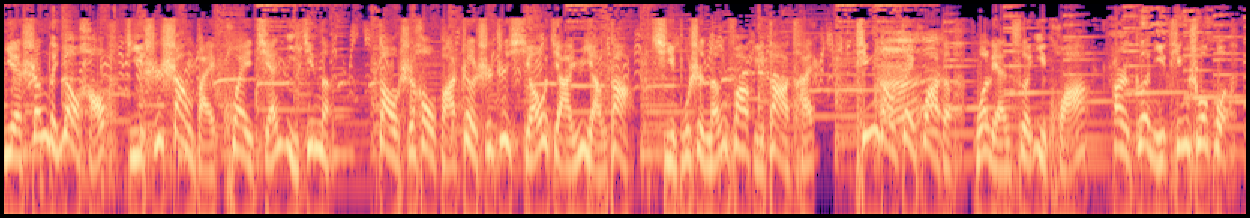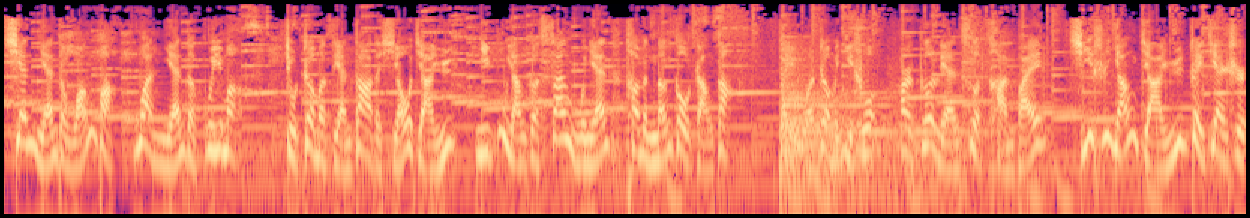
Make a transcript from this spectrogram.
野生的要好几十上百块钱一斤呢。到时候把这十只小甲鱼养大，岂不是能发笔大财？听到这话的我脸色一垮。二哥，你听说过千年的王八，万年的龟吗？就这么点大的小甲鱼，你不养个三五年，它们能够长大？被我这么一说，二哥脸色惨白。其实养甲鱼这件事，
